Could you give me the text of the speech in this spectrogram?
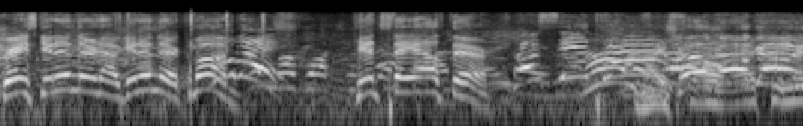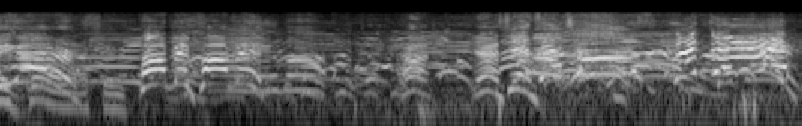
Grace, get in there now. Get in there. Come on. Can't stay out there. Go sit Nice Go, ball, go, Ashley. go. Nice You ball, got her. Ashley. Pop it, pop it. Uh, yes, yes. Send it.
